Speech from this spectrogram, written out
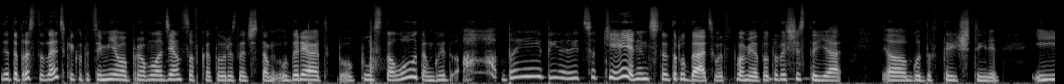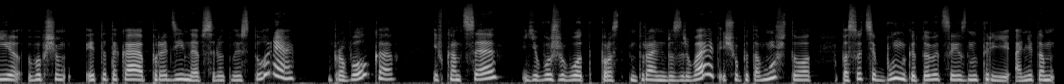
Это просто, знаете, как вот эти мемы про младенцев, которые, значит, там ударяют по столу, там говорят, baby, it's okay, они начинают рыдать в этот момент. Вот это чисто я э, года в 3-4. И, в общем, это такая пародийная абсолютно история про волка, и в конце его живот просто натурально разрывает, еще потому, что, по сути, бун готовится изнутри. Они там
